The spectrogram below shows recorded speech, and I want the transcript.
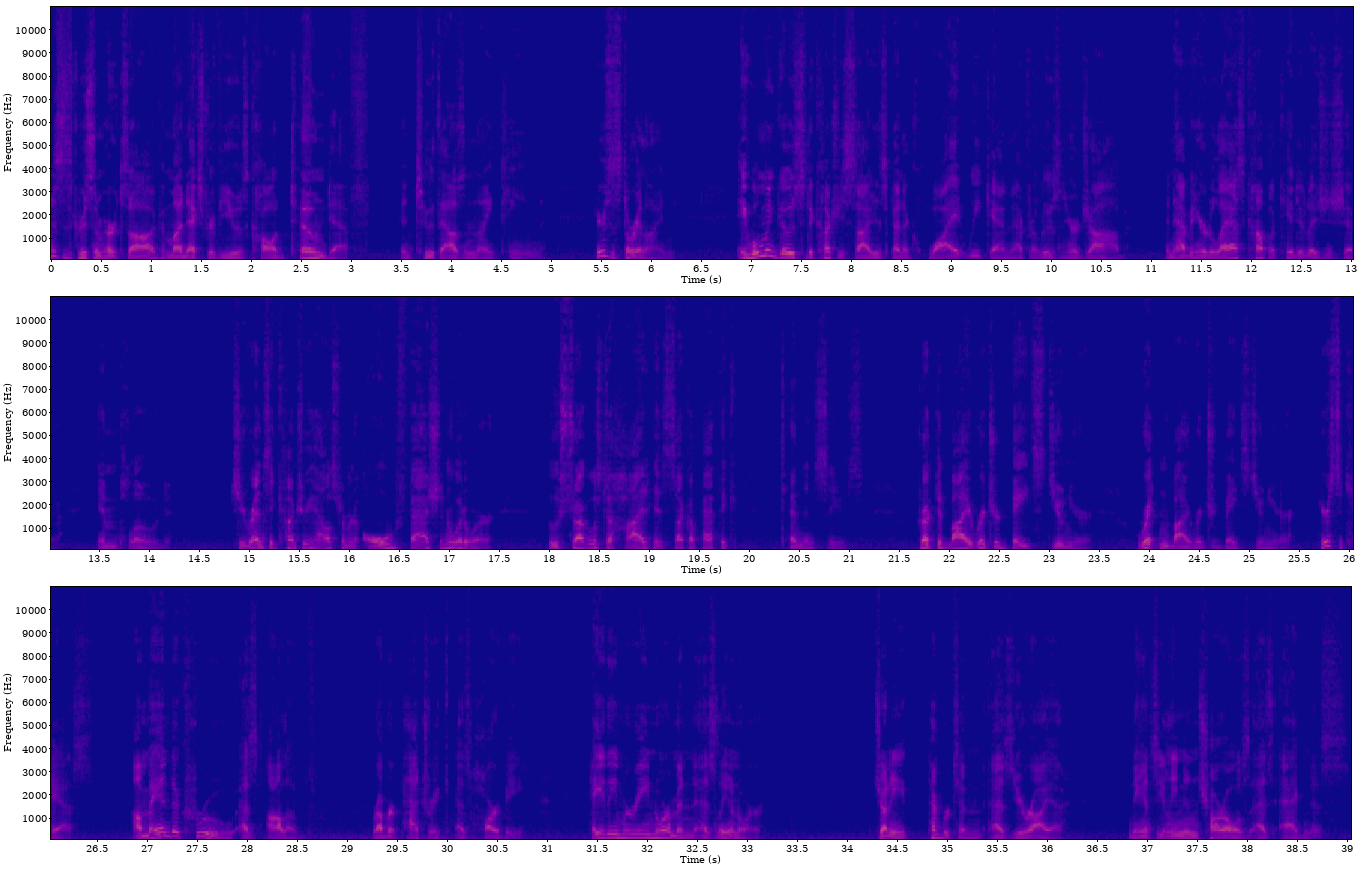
This is Gruesome Hertzogg. My next review is called Tone Deaf in 2019. Here's the storyline. A woman goes to the countryside to spend a quiet weekend after losing her job and having her last complicated relationship implode. She rents a country house from an old fashioned widower who struggles to hide his psychopathic tendencies. Directed by Richard Bates Jr., written by Richard Bates Jr. Here's the cast Amanda Crew as Olive. Robert Patrick as Harvey, Hayley Marie Norman as Leonore, Johnny Pemberton as Uriah, Nancy Linehan Charles as Agnes,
